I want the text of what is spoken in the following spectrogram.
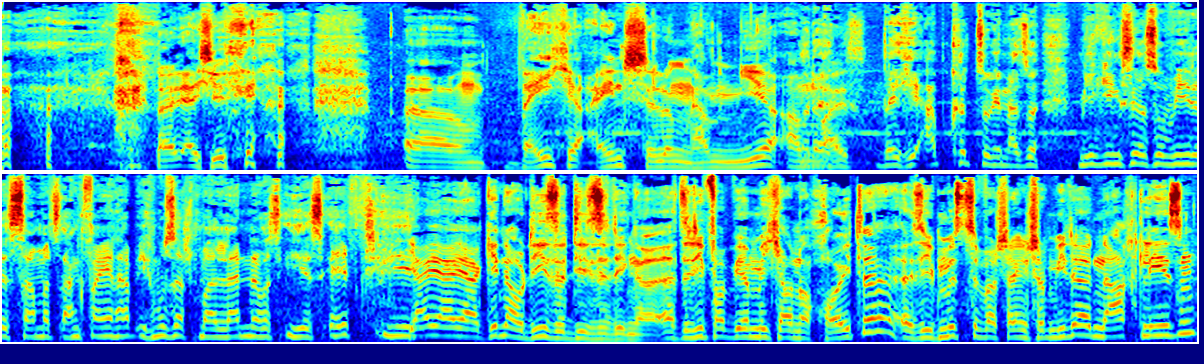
Nein, ich, ähm, welche Einstellungen haben mir am meisten. Welche Abkürzungen? Also mir ging es ja so, wie ich das damals angefangen habe. Ich muss erst mal lernen, was ISF. I ja, ja, ja, genau diese diese Dinge. Also die verwirren mich auch noch heute. Also ich müsste wahrscheinlich schon wieder nachlesen,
